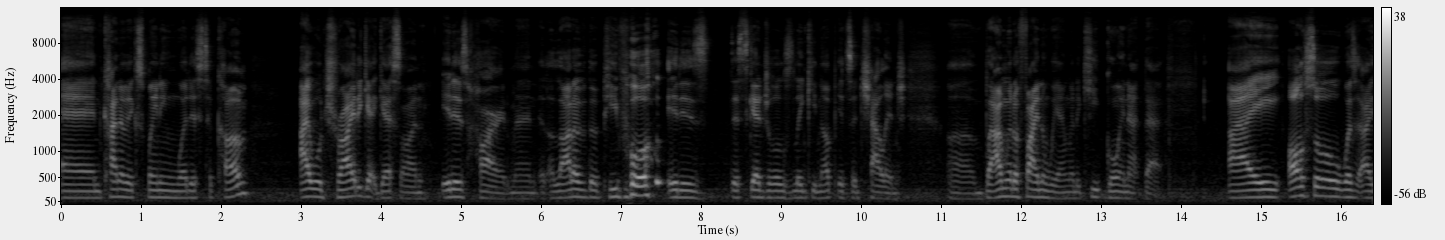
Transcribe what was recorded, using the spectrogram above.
and kind of explaining what is to come. I will try to get guests on. It is hard man. A lot of the people it is the schedules linking up. It's a challenge. Um, but i'm gonna find a way. I'm gonna keep going at that. I also was i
